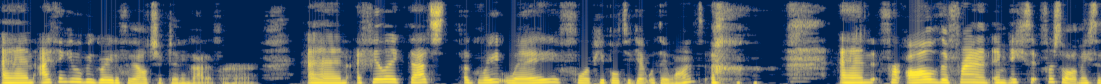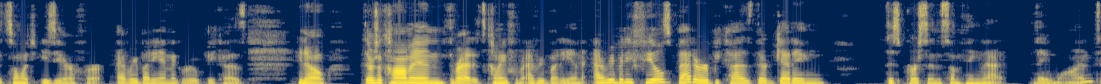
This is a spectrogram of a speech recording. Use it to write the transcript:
and I think it would be great if we all chipped in and got it for her. And I feel like that's a great way for people to get what they want. and for all of the friend, it makes it, first of all, it makes it so much easier for everybody in the group because, you know, there's a common thread. It's coming from everybody and everybody feels better because they're getting this person something that they want.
